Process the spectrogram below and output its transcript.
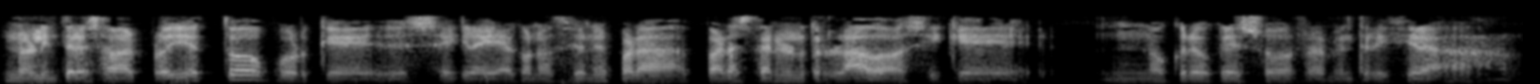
no le interesaba el proyecto, porque se creía con opciones para, para estar en otro lado, así que no creo que eso realmente le hiciera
